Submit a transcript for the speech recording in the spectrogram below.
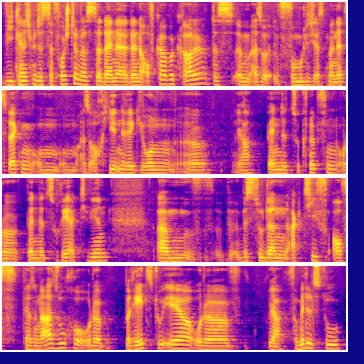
Wie kann ich mir das da vorstellen? Was ist da deine, deine Aufgabe gerade? Das, ähm, also vermutlich erstmal Netzwerken, um, um also auch hier in der Region äh, ja, Bände zu knüpfen oder Bände zu reaktivieren. Ähm, bist du dann aktiv auf Personalsuche oder berätst du eher oder ja, vermittelst du?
